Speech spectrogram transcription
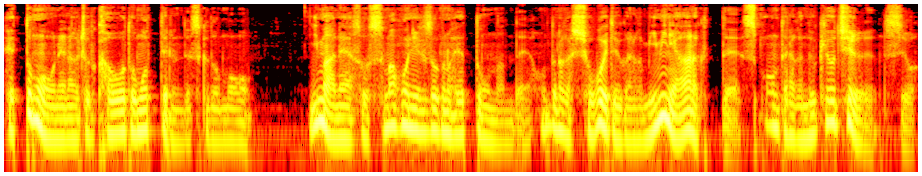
ヘッドホンをね、なんかちょっと買おうと思ってるんですけども、今ね、そう、スマホに付属のヘッドホンなんで、ほんとなんかしょぼいというか、なんか耳に合わなくって、スポンってなんか抜け落ちるんですよ。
